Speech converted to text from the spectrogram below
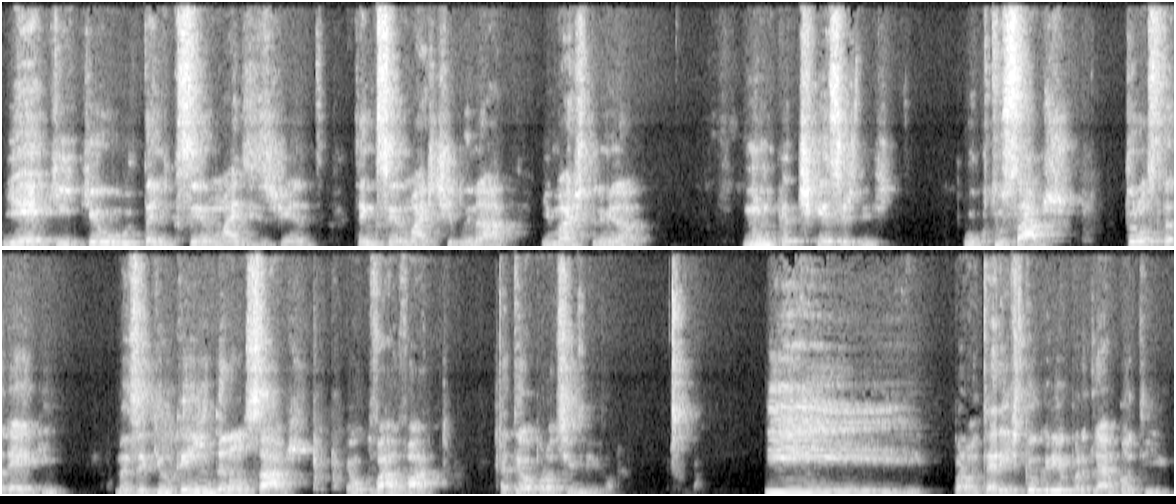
E é aqui que eu tenho que ser mais exigente, tenho que ser mais disciplinado e mais determinado. Nunca te esqueças disto. O que tu sabes trouxe-te até aqui. Mas aquilo que ainda não sabes é o que vai levar até ao próximo nível. E pronto, era isto que eu queria partilhar contigo.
